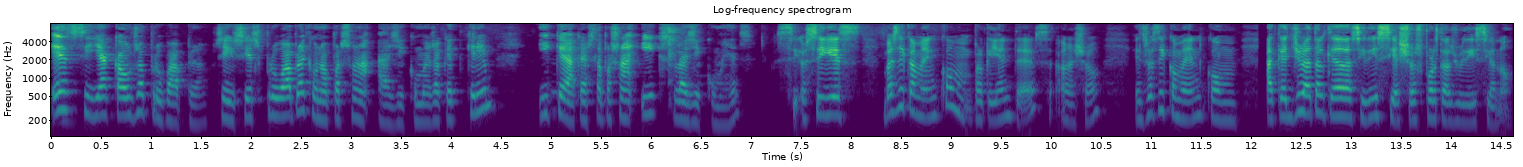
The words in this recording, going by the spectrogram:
És si hi ha causa probable. O sigui, si és probable que una persona hagi comès aquest crim i que aquesta persona X l'hagi comès. Sí, o sigui, és bàsicament com, pel que jo he entès en això, és bàsicament com aquest jurat el que ha de decidir si això es porta al judici o no.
